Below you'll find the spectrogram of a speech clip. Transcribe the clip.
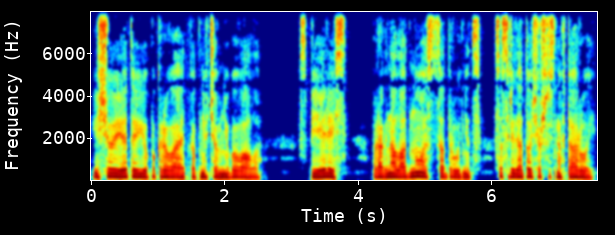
Еще и это ее покрывает, как ни в чем не бывало. Спелись. Прогнал одну из сотрудниц, сосредоточившись на второй.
